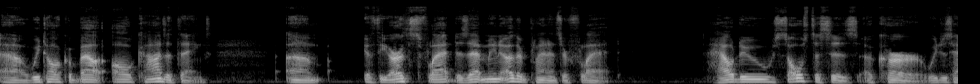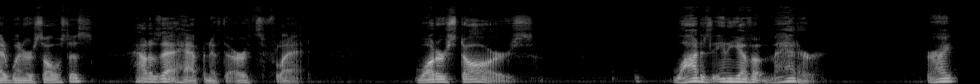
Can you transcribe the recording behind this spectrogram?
Uh, we talk about all kinds of things. Um, if the earth's flat, does that mean other planets are flat? How do solstices occur? We just had winter solstice. How does that happen if the earth's flat? What are stars? Why does any of it matter? Right?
